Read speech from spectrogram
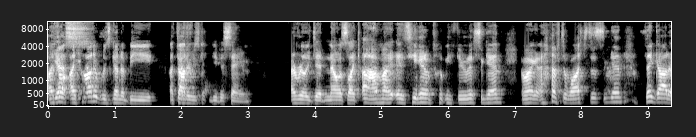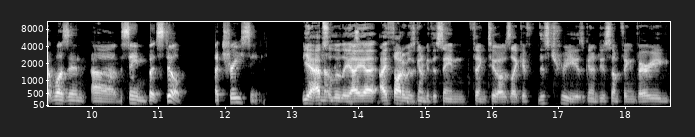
I thought I thought it was gonna be. I thought it was gonna be the same. I really did, and I was like, ah, am I, is he gonna put me through this again? Am I gonna have to watch this again? Thank God it wasn't uh, the same, but still, a tree scene. Yeah, absolutely. I uh, I thought it was going to be the same thing too. I was like, if this tree is going to do something very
